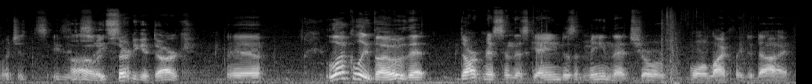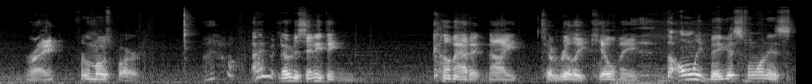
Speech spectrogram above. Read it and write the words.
which it's easy to Oh, see. it's starting to get dark. Yeah. Luckily, though, that darkness in this game doesn't mean that you're more likely to die. Right. For the most part. I don't. I haven't noticed anything come out at night to really kill me. The only biggest one is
